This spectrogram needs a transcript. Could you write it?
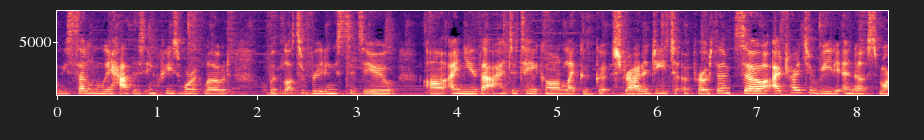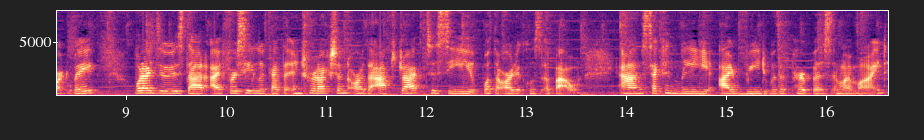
we suddenly we had this increased workload with lots of readings to do, uh, I knew that I had to take on like a good strategy to approach them. So I tried to read in a smart way. What I do is that I firstly look at the introduction or the abstract to see what the article is about. And secondly, I read with a purpose in my mind.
